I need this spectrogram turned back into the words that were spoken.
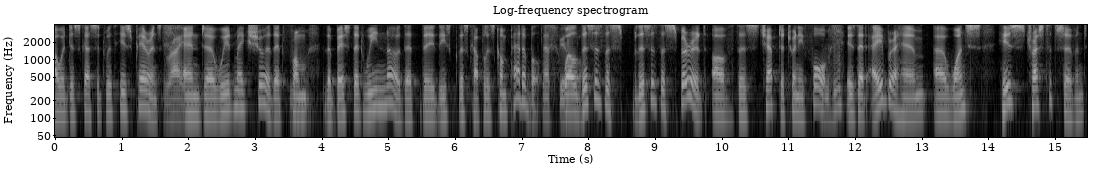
I would discuss it with his parents, Right. and uh, we'd make sure that from Mm-hmm. the best that we know that the, these, this couple is compatible. That's Well, this is the sp- this is the spirit of this chapter 24 Mm-hmm. is that Abraham uh, wants his trusted servant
